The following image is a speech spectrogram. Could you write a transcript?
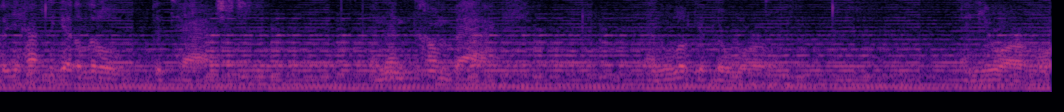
But you have to get a little detached and then come back and look at the world and you are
